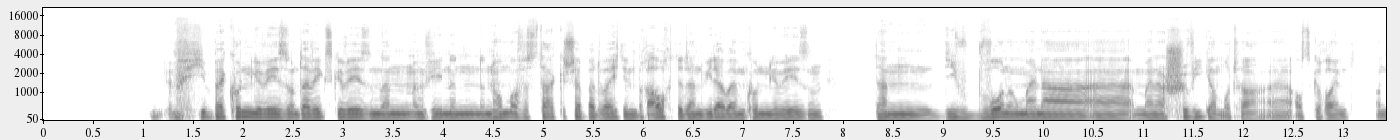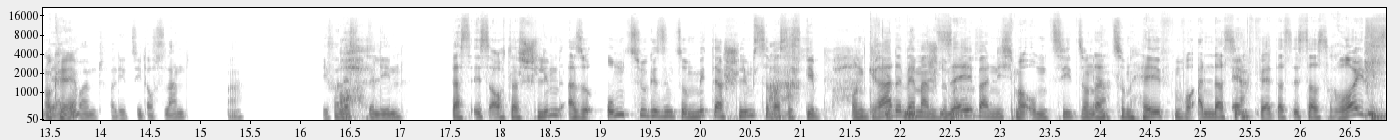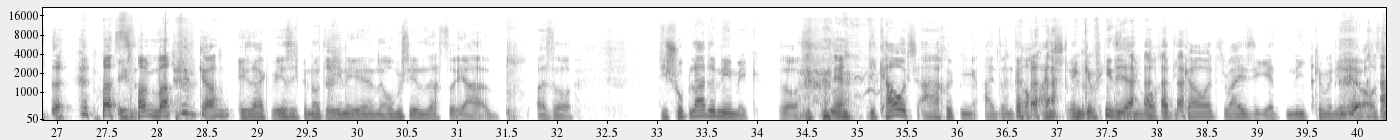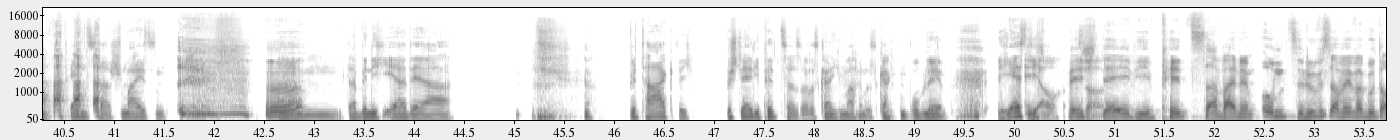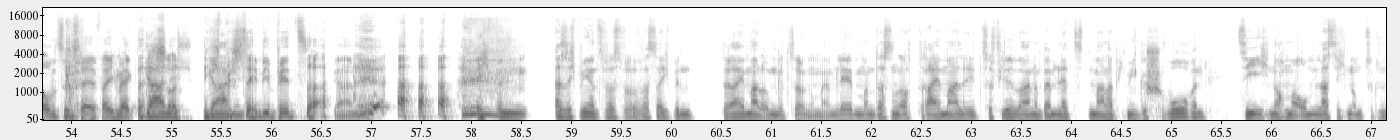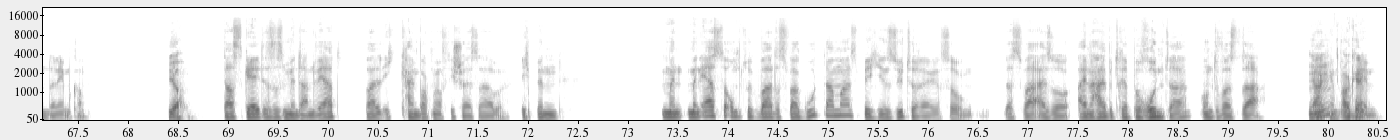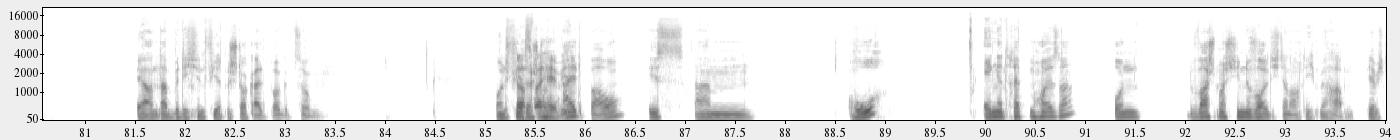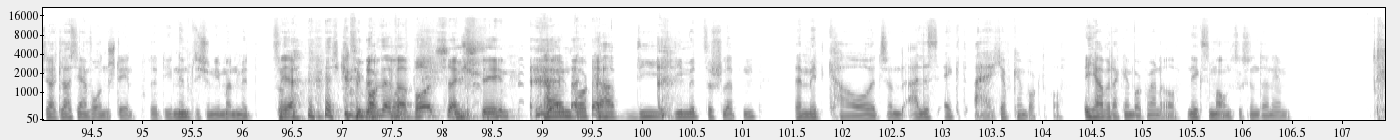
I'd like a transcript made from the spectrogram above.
bei Kunden gewesen, unterwegs gewesen, dann irgendwie einen, einen Homeoffice-Tag gescheppert, weil ich den brauchte, dann wieder beim Kunden gewesen. Dann die Wohnung meiner, äh, meiner Schwiegermutter äh, ausgeräumt und Okay. leergeräumt, weil die zieht aufs Land. Die verlässt Och, Berlin. Das ist auch das Schlimmste. Also Umzüge sind so mit das Schlimmste, was es Ach, gibt. boah, Und es gerade gibt wenn man selber nicht mal umzieht, sondern Ja. zum Helfen woanders Ja. hinfährt, das ist das Räudigste, was Ich- man machen kann. ich sag, wie es ich bin auch derjenige, der da rumsteht und sagt so, ja, pff, also die Schublade nehme ich. So. Ja. Die Couch, ah, Rücken, also auch anstrengend gewesen Ja. die Woche. Die Couch, weiß ich jetzt nicht, können wir die aus dem Fenster schmeißen. Mhm. Ähm, da bin ich eher der betagt. Ich bestell die Pizza, so, das kann ich machen, das ist gar kein Problem. Ich esse die Ich auch. So. bestell die Pizza bei einem Umzug. Du bist auf jeden Fall ein guter Umzugshelfer. Ich merke das Gar schon. nicht, ich gar nicht. bestell die Pizza. Gar nicht. Ich bin, also ich bin jetzt was, was ich bin dreimal umgezogen in meinem Leben und das sind auch drei Male, die zu viel waren und beim letzten Mal habe ich mir geschworen, ziehe ich nochmal um, lasse ich ein Umzugsunternehmen kommen. Ja. Das Geld ist es mir dann wert, weil ich keinen Bock mehr auf die Scheiße habe. Ich bin, mein, mein erster Umzug war, das war gut damals, bin ich in Südtirol gezogen. Das war also eine halbe Treppe runter und du warst da. Gar Mhm, kein okay. Problem. Ja, und dann bin ich in den vierten Stock Altbau gezogen. Und vierter Stock heavy. Altbau ist ähm, hoch, enge Treppenhäuser und Waschmaschine wollte ich dann auch nicht mehr haben. Die habe ich gesagt, lass sie einfach unten stehen. Die nimmt sich schon jemand mit. So, Ja, Ich Bock bleibst einfach. Bordstein stehen. Keinen Bock gehabt, die, die mitzuschleppen. Dann mit Couch und alles eckt. Ah, Ich habe keinen Bock drauf. Ich habe da keinen Bock mehr drauf. Nächstes Mal Umzugsunternehmen.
